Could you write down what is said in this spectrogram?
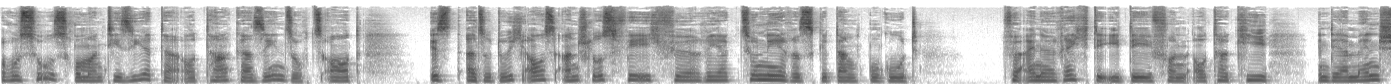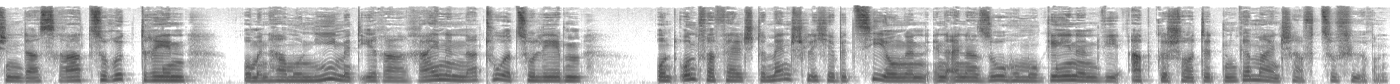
Rousseaus romantisierter, autarker Sehnsuchtsort ist also durchaus anschlussfähig für reaktionäres Gedankengut, für eine rechte Idee von Autarkie, in der Menschen das Rad zurückdrehen, um in Harmonie mit ihrer reinen Natur zu leben und unverfälschte menschliche Beziehungen in einer so homogenen wie abgeschotteten Gemeinschaft zu führen.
